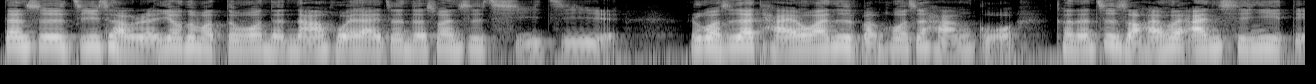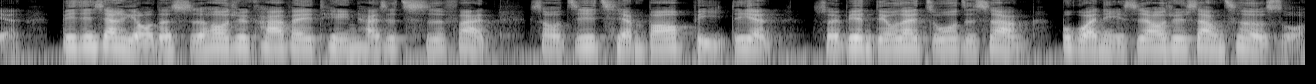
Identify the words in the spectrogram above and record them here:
但是机场人又那么多，能拿回来真的算是奇迹耶。如果是在台湾、日本或是韩国，可能至少还会安心一点。毕竟像有的时候去咖啡厅还是吃饭。手机、钱包、笔电随便丢在桌子上，不管你是要去上厕所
